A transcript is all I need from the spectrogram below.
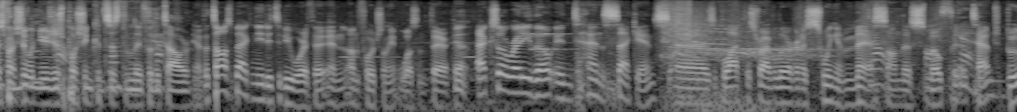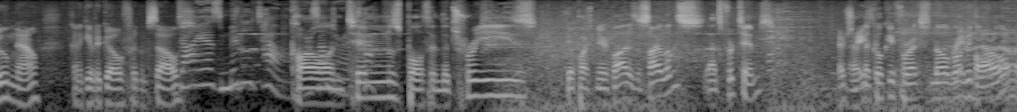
especially when you're just pushing consistently for the tower. Yeah, the toss back needed to be worth it, and unfortunately, it wasn't there. Yeah. Exo ready though in 10 seconds as Blacklist Rivalry are going to swing and miss on this smoke attempt. Boom now, going to give it a go for themselves. Dire's middle tower Carl and attack. Tim's both in the trees. Yopaj nearby. There's a silence. That's for Tim's. And the cookie for X Nova. Raven's out, Carl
